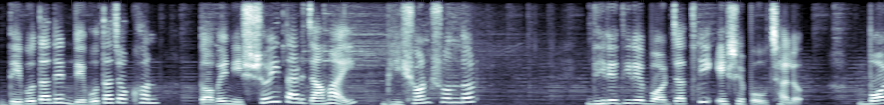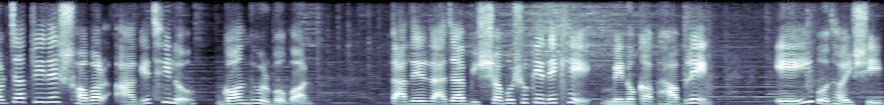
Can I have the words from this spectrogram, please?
দেবতাদের দেবতা যখন, তবে নিশ্চয়ই তার জামাই ভীষণ সুন্দর। ধীরে ধীরে বরযাত্রী এসে পৌঁছালো। বরযাত্রীদের সবার আগে ছিল গন্ধর্বগণ। তাদের রাজা বিশ্বাবসুকে দেখে মেনকা ভাবলেন এই বোধহয় শিব।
